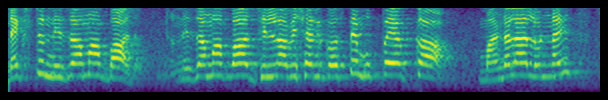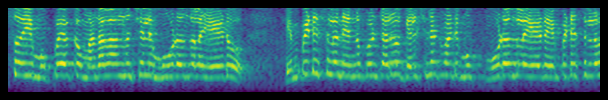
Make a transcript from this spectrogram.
నెక్స్ట్ నిజామాబాద్. నిజామాబాద్ జిల్లా విషయానికి వస్తే ముప్పై ఒక్క మండలాలు ఉన్నాయి. సో ఈ ముప్పై ఒక్క మండలాల నుంచి వెళ్ళి మూడు వందల ఏడు ఎంపీటీసీలను ఎన్నుకుంటారు. గెలిచినటువంటి ము మూడు వందల ఏడు ఎంపీటీసీలు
